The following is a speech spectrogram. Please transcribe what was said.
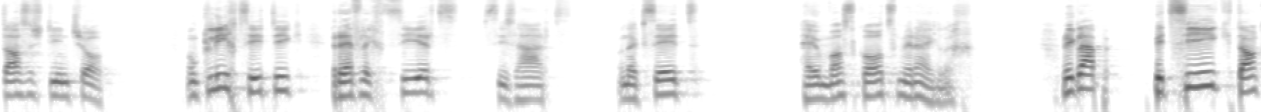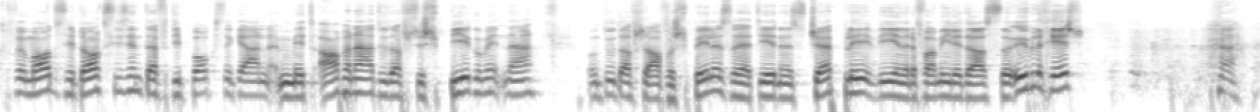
das ist dein Job. Und gleichzeitig reflektiert es sein Herz. Und er sieht, hey, um was geht es mir eigentlich? Und ich glaube, Beziehung, danke vielmals, dass ihr da sind, dürft die Boxen gerne mit abnehmen. Du darfst den Spiegel mitnehmen und du darfst anfangen spielen. So hat jeder ein Jöppli, wie in einer Familie das so üblich ist.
